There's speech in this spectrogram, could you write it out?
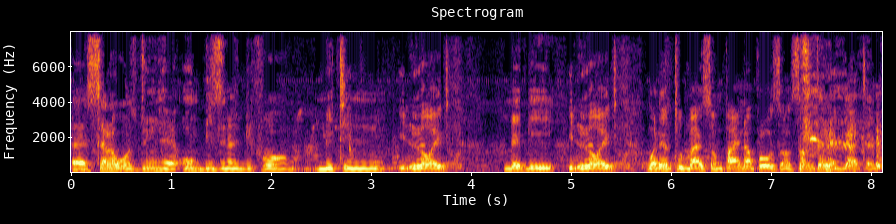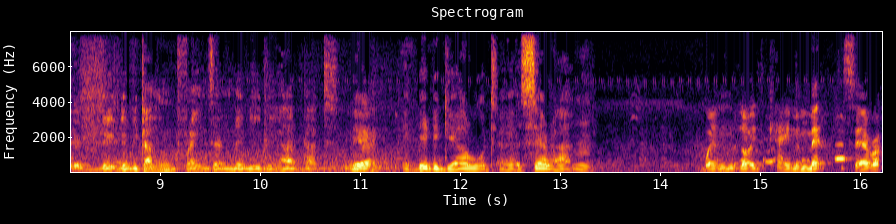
Uh, Sarah was doing her own business before meeting Lloyd. Maybe Lloyd wanted to buy some pineapples or something like that, and they, they become friends, and maybe they had that Yeah. a baby girl with uh, Sarah. When Lloyd came and met Sarah,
